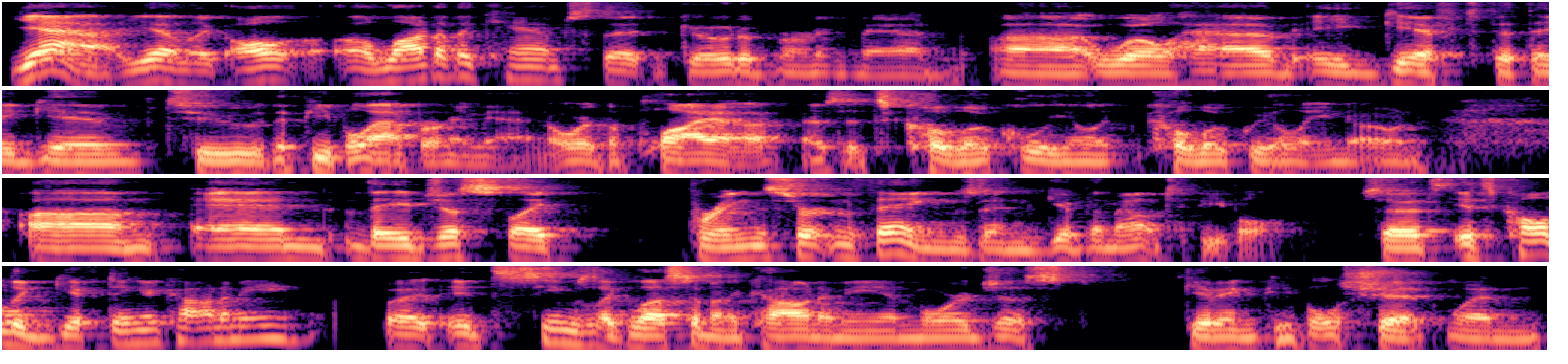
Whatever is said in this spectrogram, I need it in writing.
Yeah, yeah. Like all, a lot of the camps that go to Burning Man uh, will have a gift that they give to the people at Burning Man, or the playa, as it's colloquially colloquially known, um, and they just like bring certain things and give them out to people. So it's it's called a gifting economy, but it seems like less of an economy and more just giving people shit when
